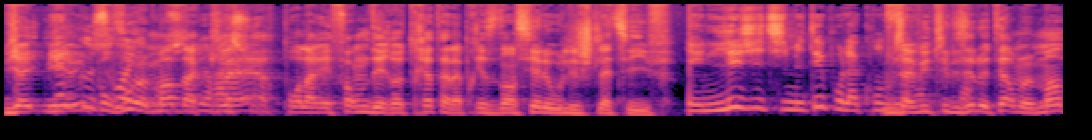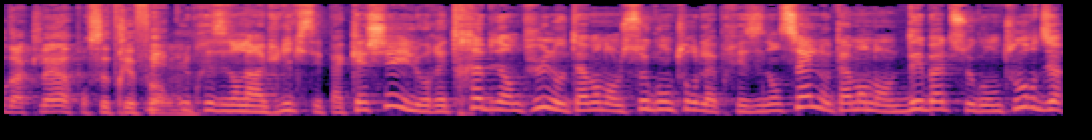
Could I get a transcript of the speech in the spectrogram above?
Il y a, mais il y a Quelles eu pour vous un mandat clair pour la réforme des retraites à la présidentielle et aux législatives? Il y a une légitimité pour la conduire. Vous avez utilisé le terme mandat clair pour cette Mais réforme. le président de la République ne s'est pas caché. Il aurait très bien pu, notamment dans le second tour de la présidentielle, notamment dans le débat de second tour, dire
